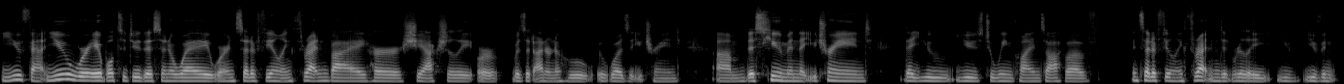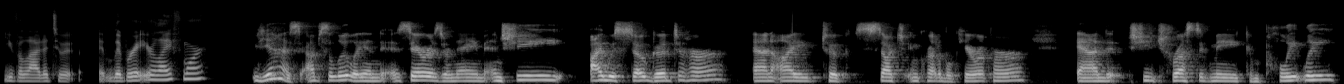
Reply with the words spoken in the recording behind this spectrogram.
You found you were able to do this in a way where instead of feeling threatened by her she actually or was it i don't know who it was that you trained um, this human that you trained that you used to wean clients off of instead of feeling threatened, it really you've you've you've allowed it to uh, liberate your life more. Yes, absolutely. And uh, Sarah's her name, and she I was so good to her, and I took such incredible care of her, and she trusted me completely.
